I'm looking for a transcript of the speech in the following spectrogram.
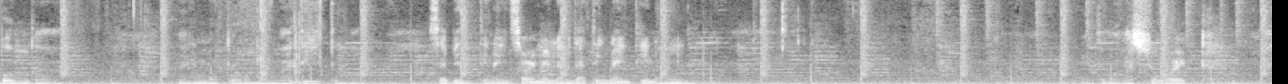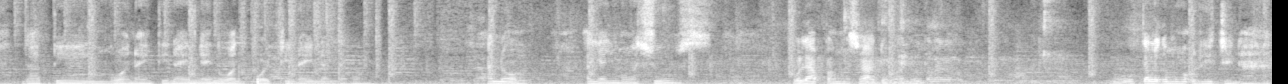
Bongga. Ayun, no, promo nga dito. 79 SAR na lang, dating 99. Ito mga short. Dating 199, ngayon 149 na lang. Ano? Ayan yung mga shoes. Wala pang masyadong ano. Oo, talaga mga original.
